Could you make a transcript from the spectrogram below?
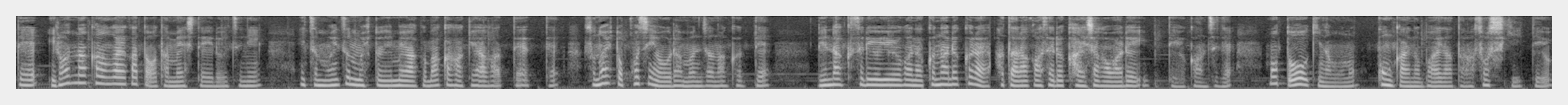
で、いろんな考え方を試しているうちに、いつもいつも人に迷惑ばっかかけやがってって、その人個人を恨むんじゃなくって、連絡する余裕がなくなるくらい働かせる会社が悪いっていう感じで、もっと大きなもの、今回の場合だったら組織っていう、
